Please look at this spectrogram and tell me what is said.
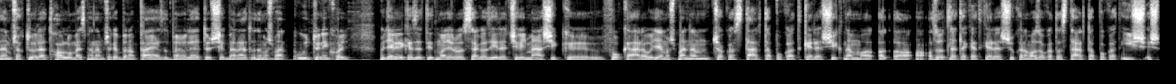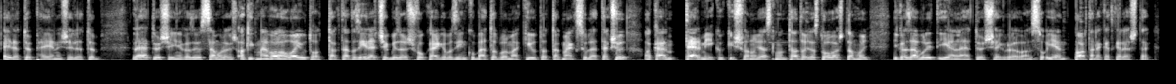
nem csak tőled hallom ezt, mert nem csak ebben a pályázatban, a lehetőségben látod, de most már úgy tűnik, hogy, hogy elérkezett itt Magyarország az érettség egy másik fokára, ugye? Most már nem csak a startupokat keresik, nem a, a, az ötleteket keressük, hanem azokat a startupokat is, és egyre több helyen és egyre több lehetőségnek az ő számúra, és akik már valahova jutottak, tehát az érettség bizonyos fokáig az inkubátorból már kijutottak, megszülettek, sőt, akár termékük is van. Ugye azt mondtad, vagy azt olvastam, hogy igazából itt ilyen lehetőségről van szó, ilyen partnereket kerestek.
